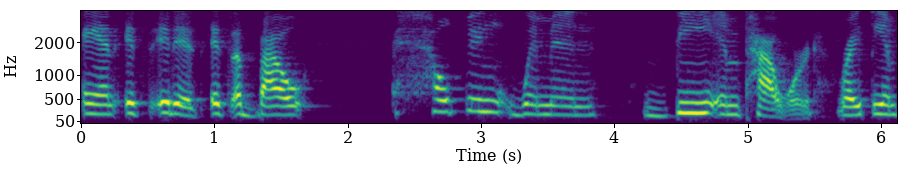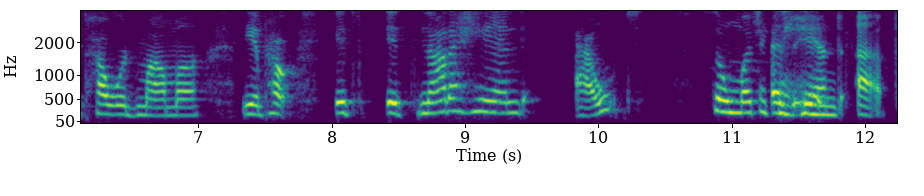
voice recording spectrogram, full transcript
And it's it is it's about helping women be empowered right the empowered mama the empower it's it's not a hand out so much it's as a hand up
